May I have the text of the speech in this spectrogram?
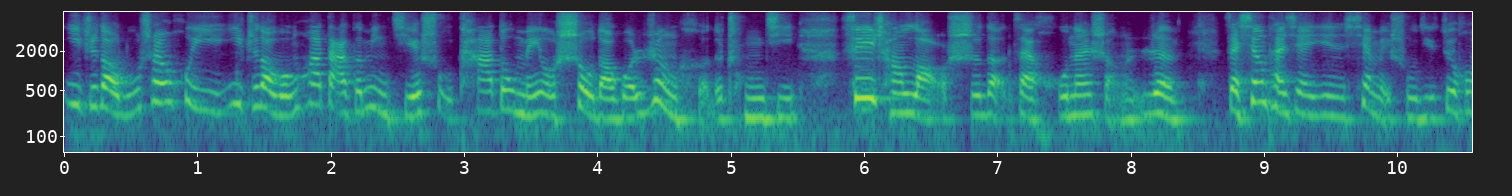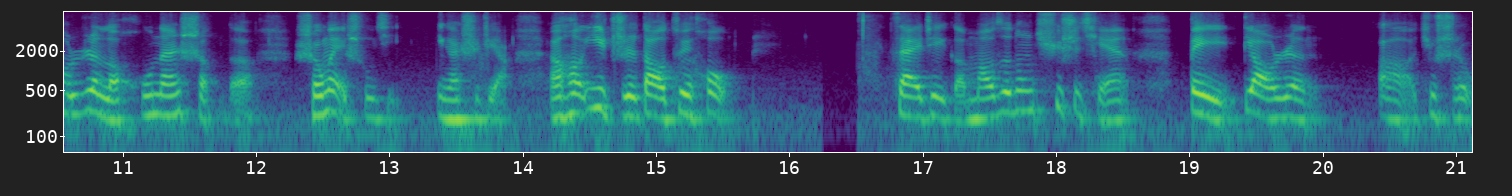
一直到庐山会议，一直到文化大革命结束，他都没有受到过任何的冲击，非常老实的在湖南省任，在湘潭县任县委书记，最后任了湖南省的省委书记，应该是这样。然后一直到最后。在这个毛泽东去世前，被调任啊，就是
